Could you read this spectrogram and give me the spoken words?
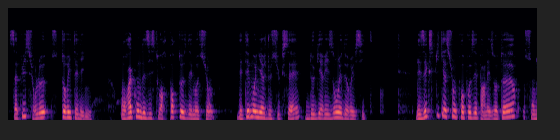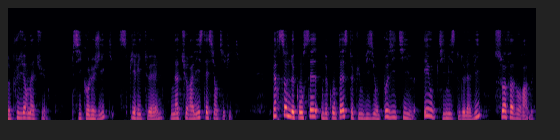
s'appuient sur le storytelling. On raconte des histoires porteuses d'émotions, des témoignages de succès, de guérison et de réussite. Les explications proposées par les auteurs sont de plusieurs natures psychologiques, spirituelles, naturalistes et scientifiques. Personne ne conteste qu'une vision positive et optimiste de la vie soit favorable.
